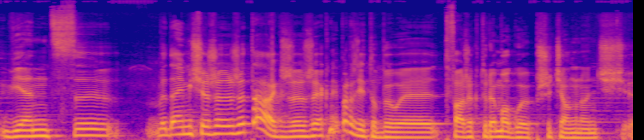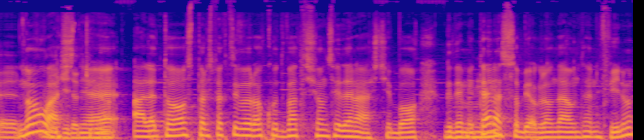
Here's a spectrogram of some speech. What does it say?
Więc Wydaje mi się, że, że tak, że, że jak najbardziej to były twarze, które mogły przyciągnąć yy, No właśnie, ale to z perspektywy roku 2011, bo gdy my mm. teraz sobie oglądamy ten film,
